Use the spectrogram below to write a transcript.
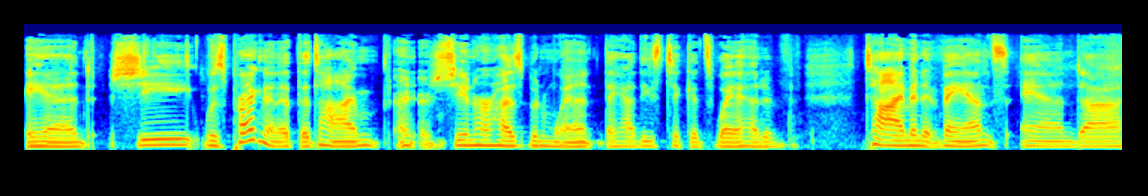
and she was pregnant at the time. She and her husband went. They had these tickets way ahead of time in advance, and uh,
